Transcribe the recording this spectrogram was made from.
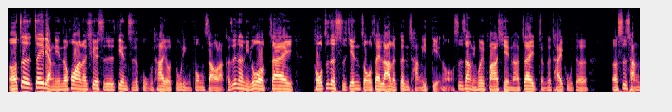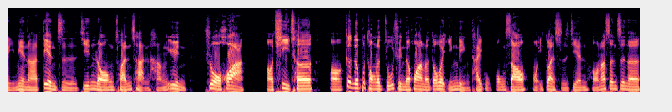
呃，这这一两年的话呢，确实电子股它有独领风骚了。可是呢，你如果在投资的时间轴再拉的更长一点哦，事实上你会发现呢，在整个台股的呃市场里面呢，电子、金融、船产、航运、塑化、哦汽车。哦，各个不同的族群的话呢，都会引领台股风骚哦一段时间哦。那甚至呢，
